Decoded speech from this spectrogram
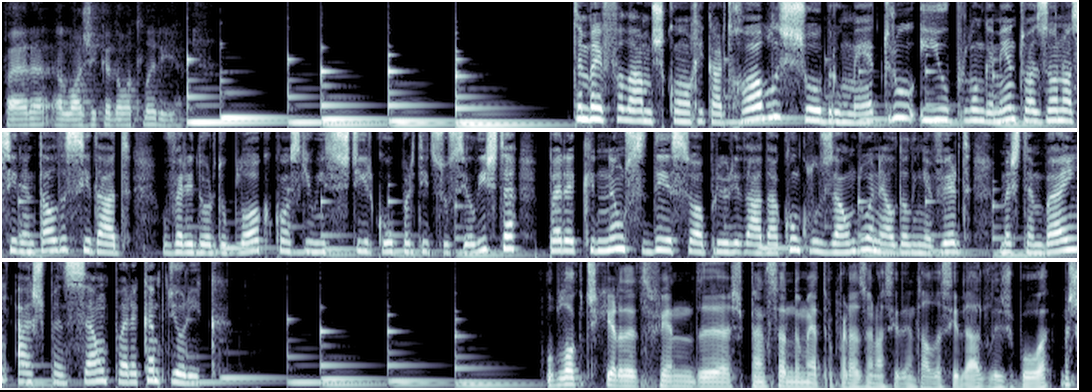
para a lógica da hotelaria. Também falámos com Ricardo Robles sobre o metro e o prolongamento à zona ocidental da cidade. O vereador do Bloco conseguiu insistir com o Partido Socialista para que não se dê só prioridade à conclusão do anel da linha verde, mas também à expansão para Campo de Ourique. O Bloco de Esquerda defende a expansão do metro para a zona ocidental da cidade, Lisboa, mas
